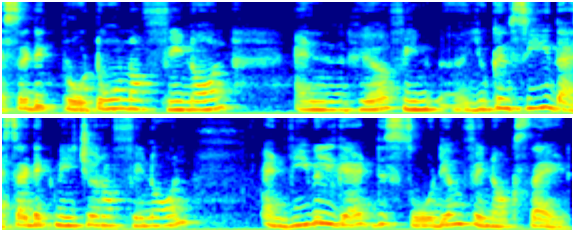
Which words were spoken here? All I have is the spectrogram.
acidic proton of phenol and here uh, you can see the acidic nature of phenol and we will get this sodium phenoxide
